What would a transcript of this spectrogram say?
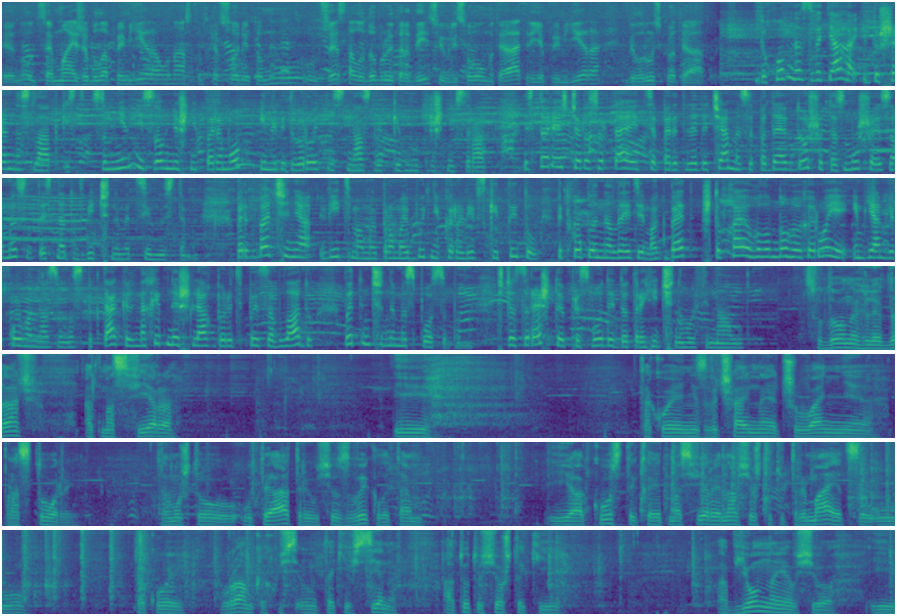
Е, Ну, це майже була прем'єра у нас тут в Херсоні, тому вже стало доброю традицією. В лісовому театрі є прем'єра білоруського театру. Духовна звитяга і душевна слабкість, сумнівність зовнішніх перемог і невідворотність наслідків внутрішніх зрад. Історія, що розгортається перед глядачами, западає в душу та змушує замислитись над одвічними цінностями. Передбачення відьмами про майбутній королівський титул, підхоплене леді Макбет, штовхає головного героя, ім'ям якого названо спектакль, на хибний шлях боротьби за владу витонченими способами, що зрештою призводить до трагічного фіналу. Цудовний глядач, атмосфера і такое незвичайне відчування простори. Тому що у театрі все звикло, там і акустика, і атмосфера, вона все ж таки тримається у такой, у рамках, у с- у таких стенах. А тут все ж таки об'ємне все і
